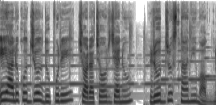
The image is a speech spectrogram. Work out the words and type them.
এই আলোকোজ্জ্বল দুপুরে চরাচর যেন রৌদ্র স্নানে মগ্ন।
